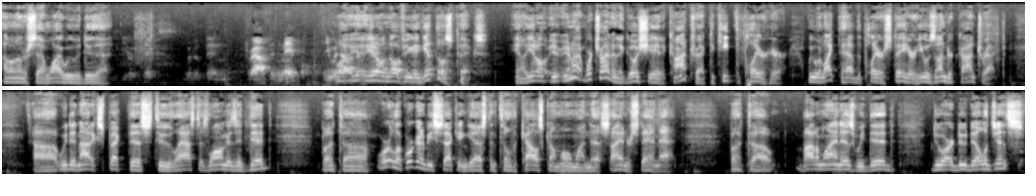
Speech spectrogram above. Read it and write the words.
I don't understand why we would do that. Your picks would have been drafted in April. You would Well, have you, you don't know if you can get those picks. You know, you don't. You're not. We're trying to negotiate a contract to keep the player here. We would like to have the player stay here. He was under contract. Uh, we did not expect this to last as long as it did, but uh, we're look. We're going to be second guessed until the cows come home on this. I understand that, but uh, bottom line is we did do our due diligence.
